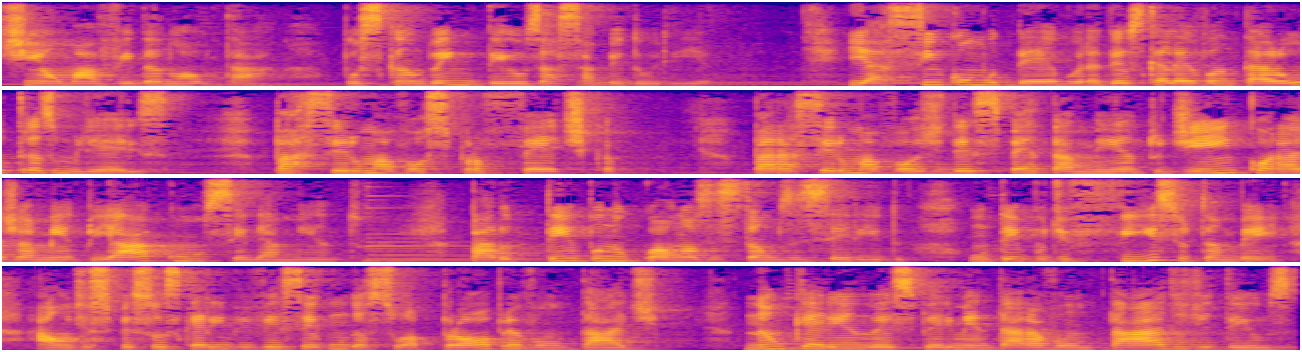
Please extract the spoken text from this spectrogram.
tinha uma vida no altar, buscando em Deus a sabedoria. E assim como Débora, Deus quer levantar outras mulheres para ser uma voz profética, para ser uma voz de despertamento, de encorajamento e aconselhamento para o tempo no qual nós estamos inseridos. Um tempo difícil também, onde as pessoas querem viver segundo a sua própria vontade, não querendo experimentar a vontade de Deus,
